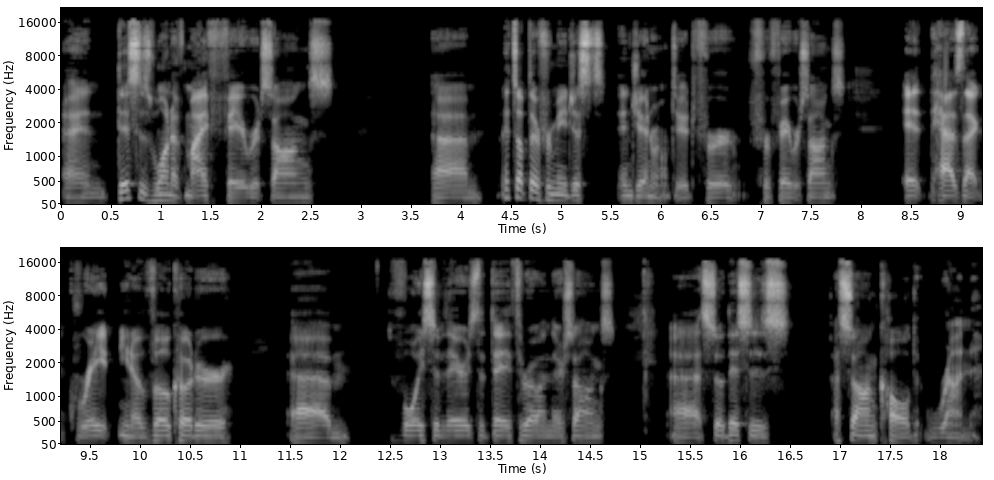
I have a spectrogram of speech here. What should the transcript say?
And this is one of my favorite songs. Um, it's up there for me just in general, dude, for, for favorite songs. It has that great, you know, vocoder, um, voice of theirs that they throw in their songs. Uh, so this is a song called Run.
